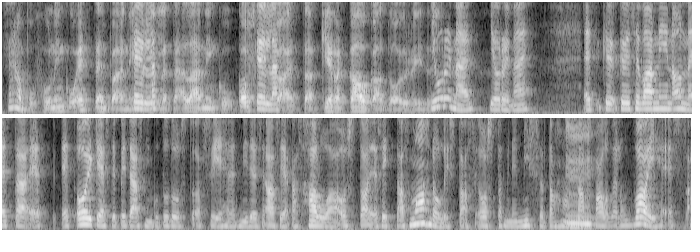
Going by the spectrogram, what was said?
sehän puhuu niin kuin eteenpäin niin kuin sille, että älä niin kuin koskekaan, että kierrä kaukaa tuo yritys. Juuri näin, juuri näin. Et ky- kyllä se vaan niin on, että et, et oikeasti pitäisi niinku tutustua siihen, että miten se asiakas haluaa ostaa ja sitten taas mahdollistaa se ostaminen missä tahansa mm. palvelun vaiheessa.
